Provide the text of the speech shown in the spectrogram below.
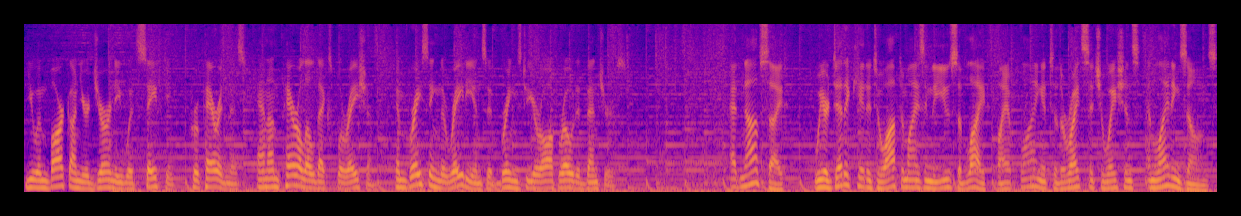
you embark on your journey with safety, preparedness, and unparalleled exploration, embracing the radiance it brings to your off-road adventures. At Novsight, we are dedicated to optimizing the use of light by applying it to the right situations and lighting zones,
